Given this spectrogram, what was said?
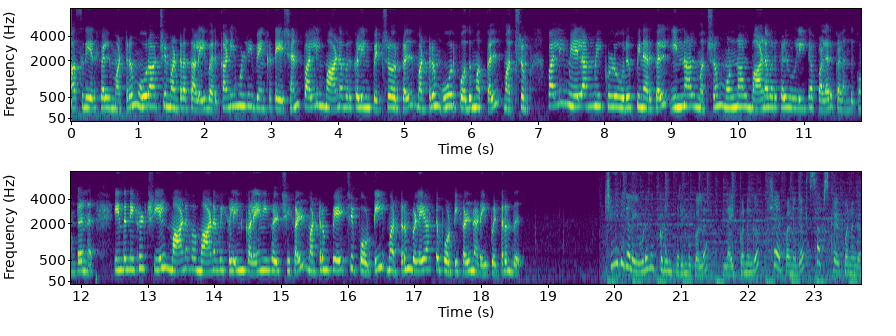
ஆசிரியர்கள் மற்றும் ஊராட்சி மன்ற தலைவர் கனிமொழி வெங்கடேசன் பள்ளி மாணவர்களின் பெற்றோர்கள் மற்றும் ஊர் பொதுமக்கள் மற்றும் பள்ளி மேலாண்மை குழு உறுப்பினர்கள் இந்நாள் மற்றும் முன்னாள் மாணவர்கள் உள்ளிட்ட பலர் கலந்து கொண்டனர். இந்த நிகழ்ச்சியில் மாணவ மாணவிகளின் கலை நிகழ்ச்சிகள் மற்றும் பேச்சு போட்டி மற்றும் விளையாட்டுப் போட்டிகள் நடைபெற்றது. செய்திகளை உடனுக்குடன் தெரிந்து கொள்ள லைக் பண்ணுங்க ஷேர் பண்ணுங்க சப்ஸ்கிரைப் பண்ணுங்க.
